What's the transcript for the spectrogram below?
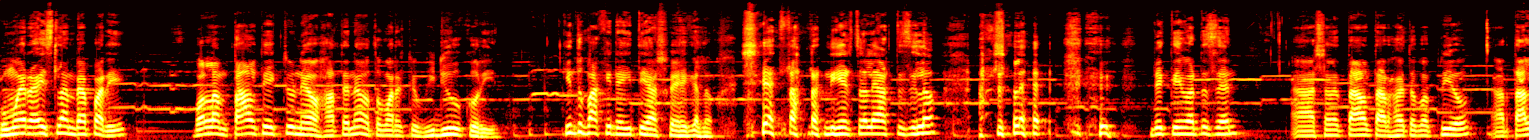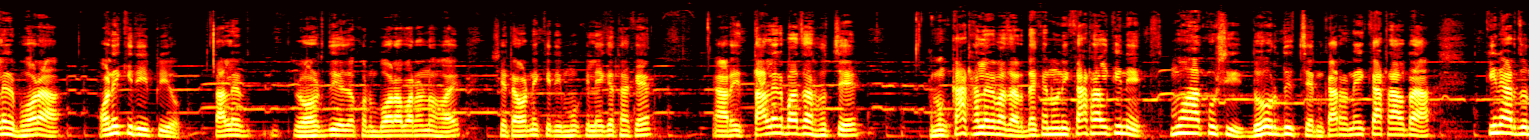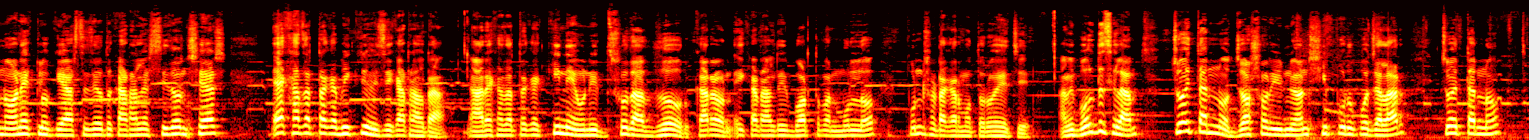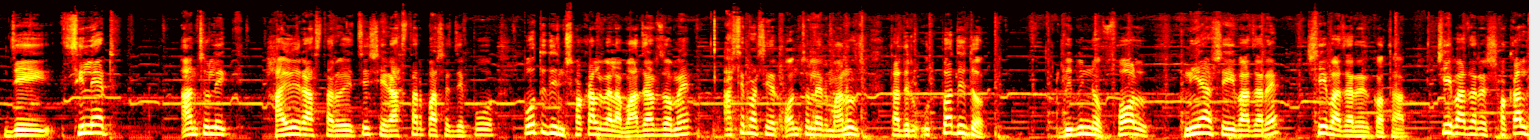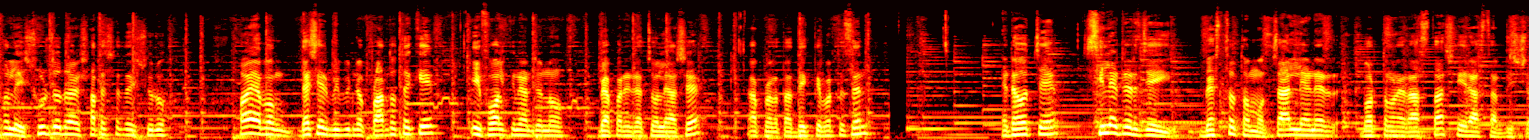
হুমায়রা ইসলাম ব্যাপারী, বললাম তালটি একটু নেও, হাতে নাও, তোমার একটু ভিডিও করি। কিন্তু বাকিটা ইতিহাস হয়ে গেল। সে তালটা নিয়ে চলে আসতেছিল। আসলে দেখতেই পারতেছেন, আসলে তাল তার হয়তো বা প্রিয়, আর তালের ভরা অনেকেরই প্রিয়। তালের রস দিয়ে যখন বড়া বানানো হয়, সেটা অনেকেরই মুখে লেগে থাকে। আর এই তালের বাজার হচ্ছে এবং কাঁঠালের বাজার। দেখেন উনি কাঁঠাল কিনে মহা খুশি, দৌড় দিচ্ছেন, কারণ এই কাঁঠালটা কেনার জন্য অনেক লোকই আসছে, যেহেতু কাঁঠালের সিজন শেষ। এক হাজার টাকা বিক্রি হয়েছে কাঁঠালটা, আর এক হাজার টাকা কিনে উনি সোদা দৌড়, কারণ এই কাঁঠালটির বর্তমান মূল্য পনেরোশো টাকার মতো রয়েছে। আমি বলতেছিলাম, চৈতন্য যশোর ইউনিয়ন শিবপুর উপজেলার চৈতন্য যেই সিলেট আঞ্চলিক হাইওয়ে রাস্তা রয়েছে। সেই রাস্তার পাশে যে প্রতিদিন সকালবেলা বাজার জমে, আশেপাশের অঞ্চলের মানুষ তাদের উৎপাদিত বিভিন্ন ফল নিয়ে আসে এই বাজারে। সেই বাজারের কথা। সেই বাজারে সকাল হলে সূর্যোদয়ের সাথে সাথে শুরু হয় এবং দেশের বিভিন্ন প্রান্ত থেকে এই ফল কেনার জন্য ব্যাপারীরা চলে আসে। আপনারা তা দেখতে পারতেছেন। এটা হচ্ছে সিলেটের যেই ব্যস্ততম চার লেনের বর্তমানে রাস্তা, সেই রাস্তার দৃশ্য।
